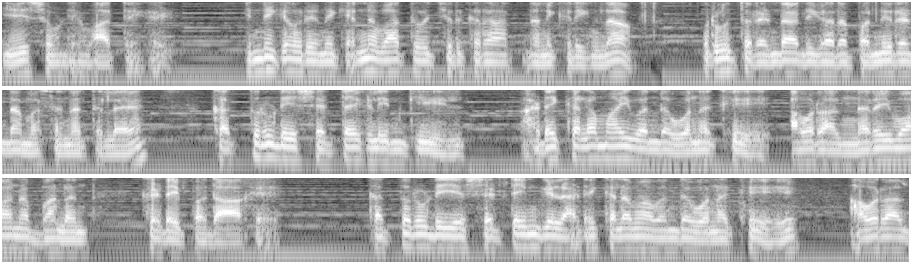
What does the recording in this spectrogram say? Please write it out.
இயேசுடைய வார்த்தைகள். இன்னைக்கு அவர் எனக்கு என்ன வார்த்தை வச்சிருக்கிறார் நினைக்கிறீங்களா? ரூத் ரெண்டாம் அதிகார பன்னிரெண்டாம் வசனத்துல கத்தருடைய செட்டைகளின் கீழ் அடைக்கலமாய் வந்த உனக்கு அவரால் நிறைவான பலன் கிடைப்பதாக. கத்தருடைய செட்டையின் கீழ் அடைக்கலமா வந்த உனக்கு அவரால்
